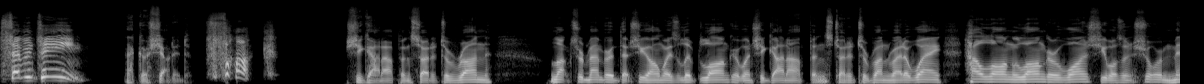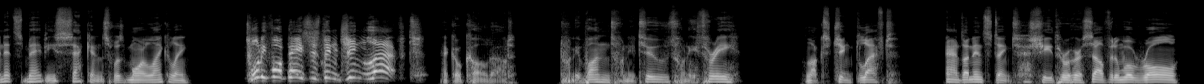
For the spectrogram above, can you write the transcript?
Seventeen! Ekko shouted. Fuck! She got up and started to run. Lux remembered that she always lived longer when she got up and started to run right away. How long longer was she wasn't sure. Minutes, maybe seconds was more likely. Twenty-four paces, then Jink left! Ekko called out. Twenty-one, twenty-two, twenty-three. Lux jinked left, and on instinct she threw herself into a roll.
